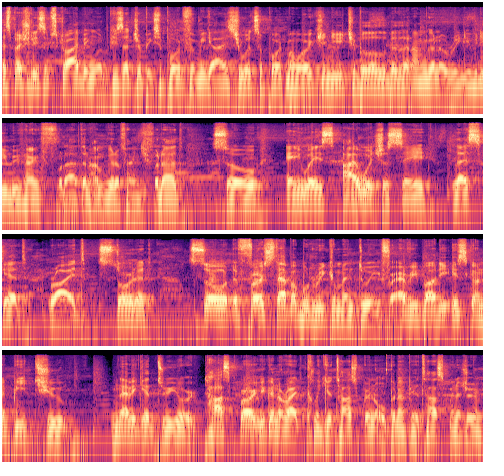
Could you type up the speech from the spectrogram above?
Especially subscribing would be such a big support for me guys. You would support my work on YouTube a little bit and I'm gonna really really be thankful for that and I'm gonna thank you for that. So anyways, I would just say let's get right started. So the first step I would recommend doing for everybody is gonna be to navigate to your taskbar. You're gonna right click your taskbar and open up your task manager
